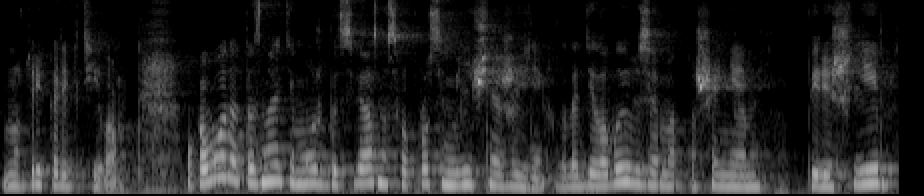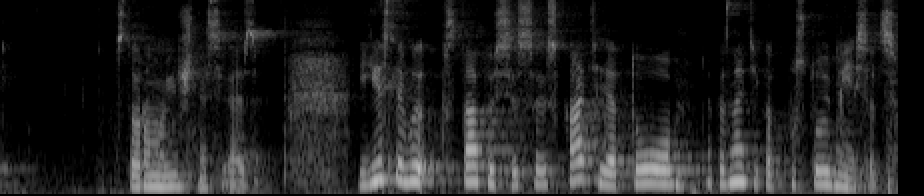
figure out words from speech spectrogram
внутри коллектива. У кого-то это, знаете, может быть связано с вопросами личной жизни, когда деловые взаимоотношения перешли в сторону личной связи. Если вы в статусе соискателя, то это, знаете, как пустой месяц.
